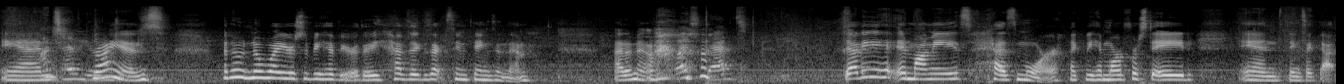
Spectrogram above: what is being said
And Ryan's. I don't know why yours would be heavier. They have the exact same things in them. I don't know. Why's Dad's? Daddy and Mommy's has more. Like we have more first aid and things like that.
